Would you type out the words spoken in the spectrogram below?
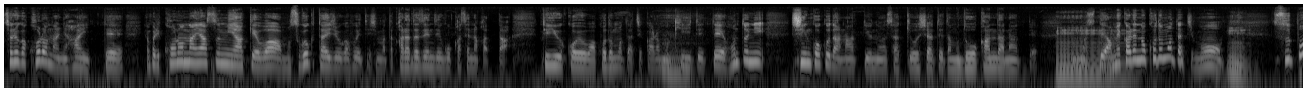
それがコロナに入ってやっぱりコロナ休み明けはもうすごく体重が増えてしまった。体全然動かせなかったっていう声は子どもたちからも聞いてて、本当に深刻だなっていうのはさっきおっしゃってたもう同感だなって思います。でアメカレの子どもたちもうんスポ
